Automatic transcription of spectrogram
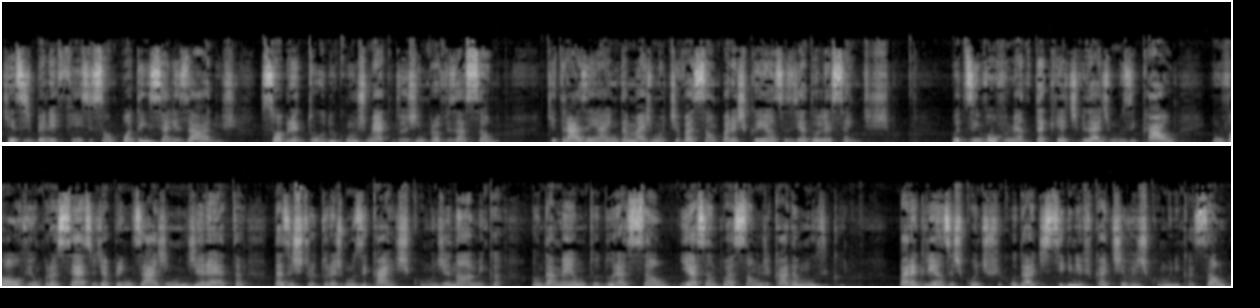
que esses benefícios são potencializados, sobretudo com os métodos de improvisação que trazem ainda mais motivação para as crianças e adolescentes. O desenvolvimento da criatividade musical envolve um processo de aprendizagem indireta das estruturas musicais, como dinâmica, andamento, duração e acentuação de cada música. Para crianças com dificuldades significativas de comunicação,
